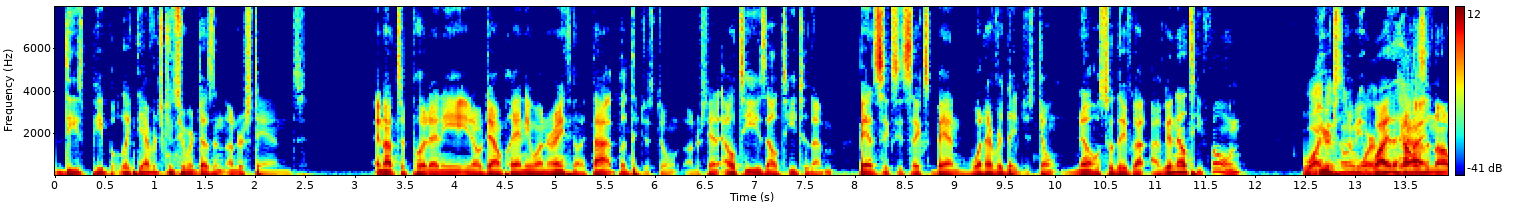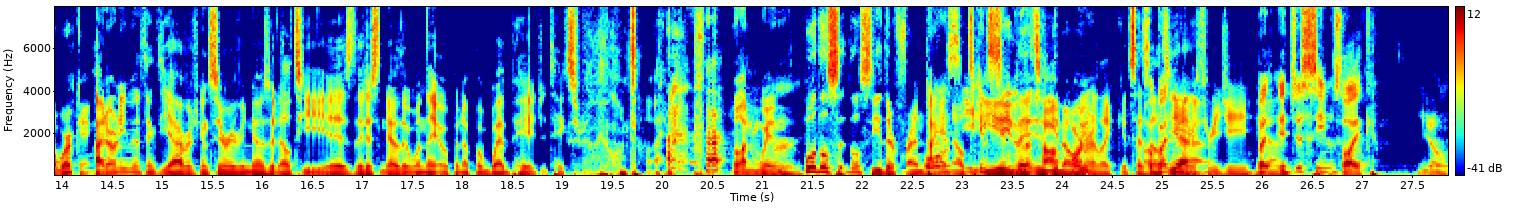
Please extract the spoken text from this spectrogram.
these people, like the average consumer, doesn't understand. And not to put any, you know, downplay anyone or anything like that, but they just don't understand. LTE is LTE to them. Band sixty six, band whatever, they just don't know. So they've got. I've got an LTE phone. Why You're telling me work? why the hell Yeah. is it not working? I don't even think the average consumer even knows what LTE is. They just know that when they open up a web page, it takes a really long time on Wind. well, they'll s- they'll see their friend Or type LTE. you can see it and in the they- top you know, corner, like it says Oh, but- LTE Yeah. or 3G. But yeah. it just seems like, you know,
